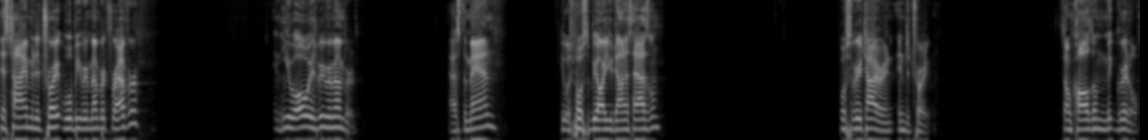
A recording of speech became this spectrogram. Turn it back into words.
His time in Detroit will be remembered forever. And he will always be remembered as the man he was supposed to be our Udonis Haslem. Supposed to retire in, in Detroit. Some called him McGriddle.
